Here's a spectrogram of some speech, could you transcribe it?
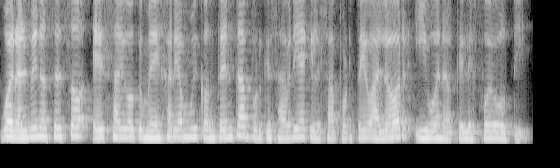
bueno, al menos eso es algo que me dejaría muy contenta porque sabría que les aporté valor y bueno, que les fue útil.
